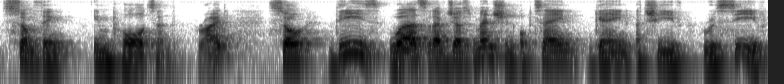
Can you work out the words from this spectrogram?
something important, right? So these words that I've just mentioned, obtain, gain, achieve, receive,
